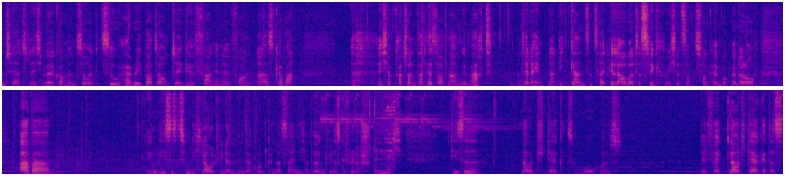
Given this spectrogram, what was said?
und herzlich willkommen zurück zu Harry Potter und der Gefangene von Azkaban. Äh, Ich habe gerade schon ein paar Testaufnahmen gemacht und der da hinten hat die ganze Zeit gelabert, deswegen habe ich jetzt sowas von keinen Bock mehr darauf. Aber irgendwie ist es ziemlich laut wieder im Hintergrund, kann das sein? Ich habe irgendwie das Gefühl, dass ständig diese Lautstärke zu hoch ist. Effektlautstärke, das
